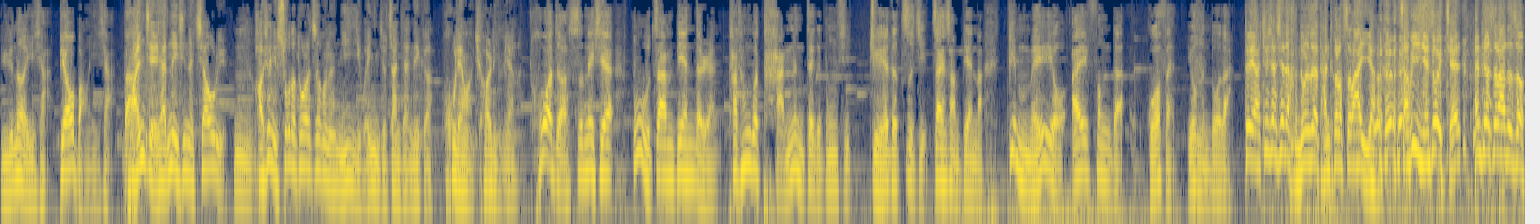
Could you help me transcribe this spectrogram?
娱乐一下，标榜一下，缓解一下内心的焦虑。嗯，好像你说的多了之后呢，你以为你就站在那个互联网圈里面了，或者是那些不沾边的人，他通过谈论这个东西，觉得自己沾上边了，并没有 iPhone 的果粉有很多的。对呀、就像现在很多人在谈特斯拉一样，咱们一年多以前 谈特斯拉的时候，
